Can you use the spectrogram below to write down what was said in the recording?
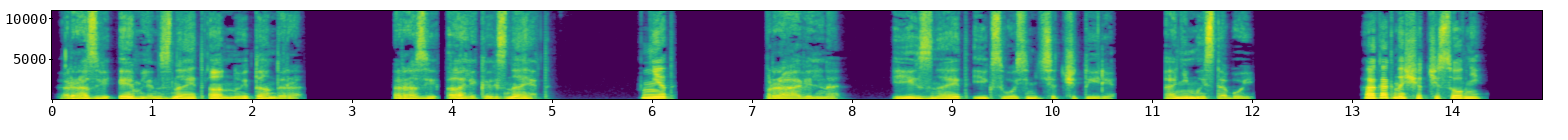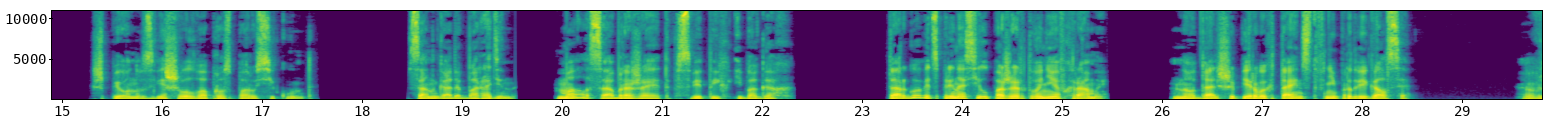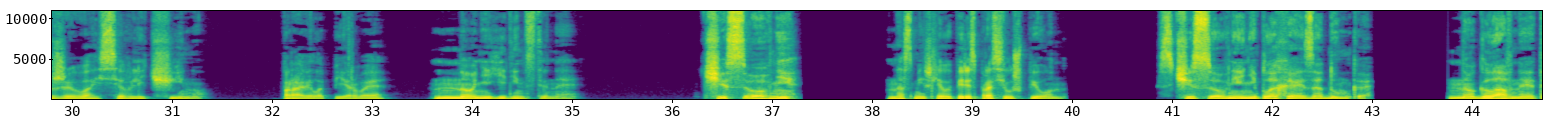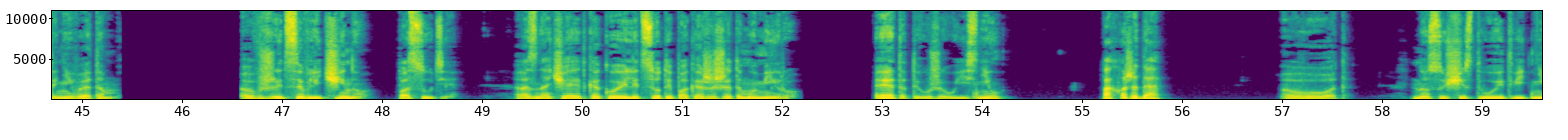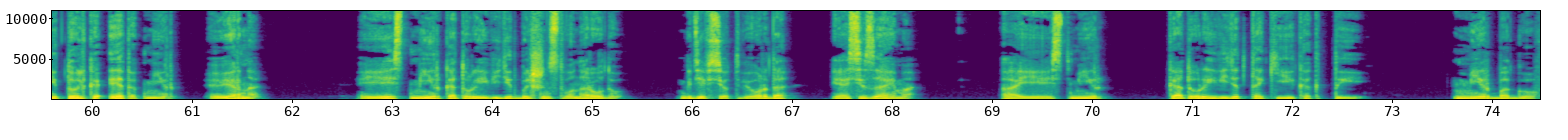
Разве Эмлин знает Анну и Тандера? Разве Алик их знает? Нет. Правильно. Их знает X-84, а не мы с тобой. А как насчет часовни? Шпион взвешивал вопрос пару секунд. Сангада Барадин мало соображает в святых и богах. Торговец приносил пожертвования в храмы, но дальше первых таинств не продвигался. Вживайся в личину. Правило первое, но не единственное. «Часовни?» — насмешливо переспросил шпион. «С часовней неплохая задумка. Но главное это не в этом. Вжиться в личину по сути, означает, какое лицо ты покажешь этому миру. Это ты уже уяснил? Похоже, да. Вот. Но существует ведь не только этот мир, верно? Есть мир, который видит большинство народу, где все твердо и осязаемо. А есть мир, который видят такие, как ты. Мир богов.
